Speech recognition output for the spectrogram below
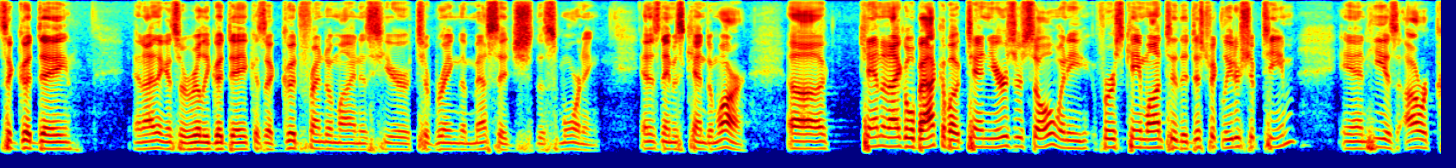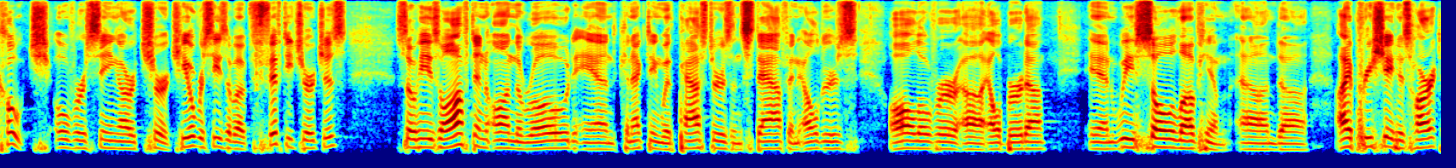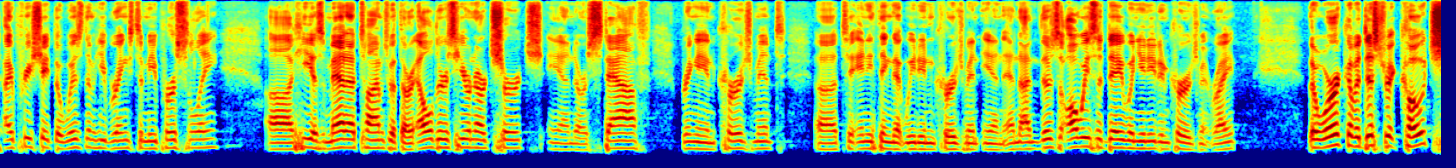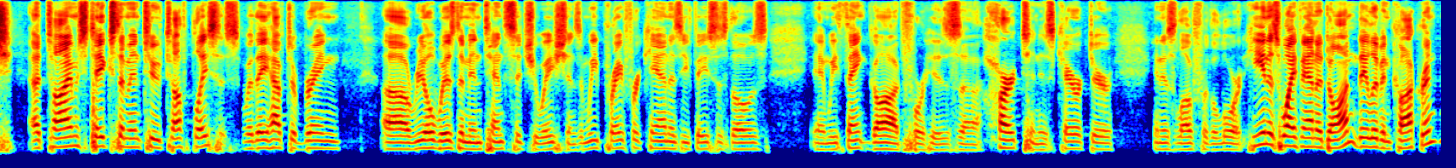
It's a good day, and I think it's a really good day because a good friend of mine is here to bring the message this morning, and his name is Ken DeMar. Uh, Ken and I go back about 10 years or so when he first came onto the district leadership team, and he is our coach overseeing our church. He oversees about 50 churches, so he's often on the road and connecting with pastors and staff and elders all over uh, Alberta and we so love him. And uh, I appreciate his heart. I appreciate the wisdom he brings to me personally. Uh, he has met at times with our elders here in our church and our staff, bringing encouragement uh, to anything that we need encouragement in. And um, there's always a day when you need encouragement, right? The work of a district coach at times takes them into tough places where they have to bring uh, real wisdom in tense situations. And we pray for Ken as he faces those. And we thank God for his uh, heart and his character in his love for the Lord. He and his wife, Anna Dawn, they live in Cochrane.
